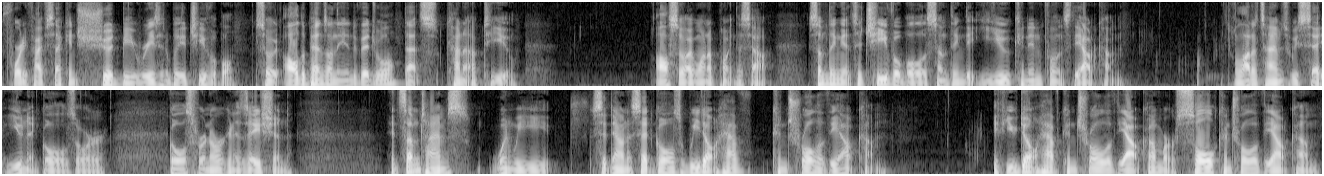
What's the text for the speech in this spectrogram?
45 seconds should be reasonably achievable. So it all depends on the individual. That's kind of up to you. Also, I want to point this out Something that's achievable is something that you can influence the outcome. A lot of times we set unit goals or goals for an organization. And sometimes when we sit down to set goals, we don't have control of the outcome. If you don't have control of the outcome or sole control of the outcome,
